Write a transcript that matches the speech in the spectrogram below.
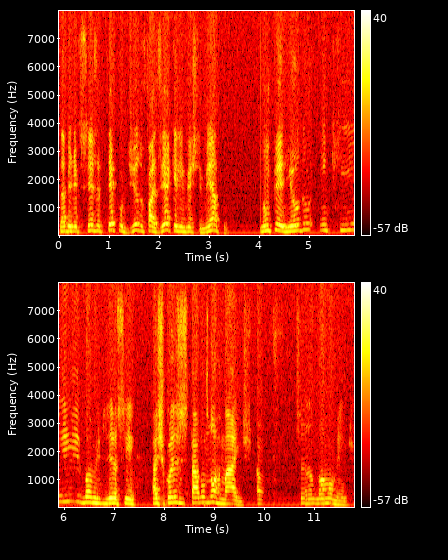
da beneficência ter podido fazer aquele investimento num período em que, vamos dizer assim, as coisas estavam normais, funcionando normalmente.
